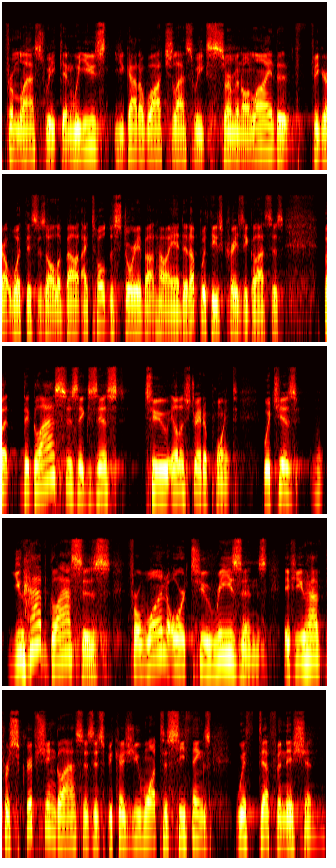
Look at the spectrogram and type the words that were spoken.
from last week. And we used, you got to watch last week's sermon online to figure out what this is all about. I told the story about how I ended up with these crazy glasses. But the glasses exist to illustrate a point, which is you have glasses for one or two reasons. If you have prescription glasses, it's because you want to see things with definition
